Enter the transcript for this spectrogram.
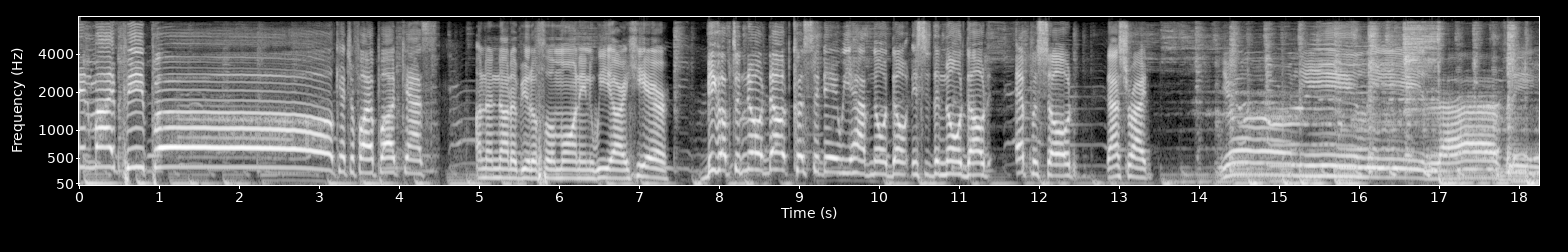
morning, my people. Catch a Fire podcast on another beautiful morning. We are here. Big up to No Doubt, because today we have No Doubt. This is the No Doubt episode. That's right. You're really lovely.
